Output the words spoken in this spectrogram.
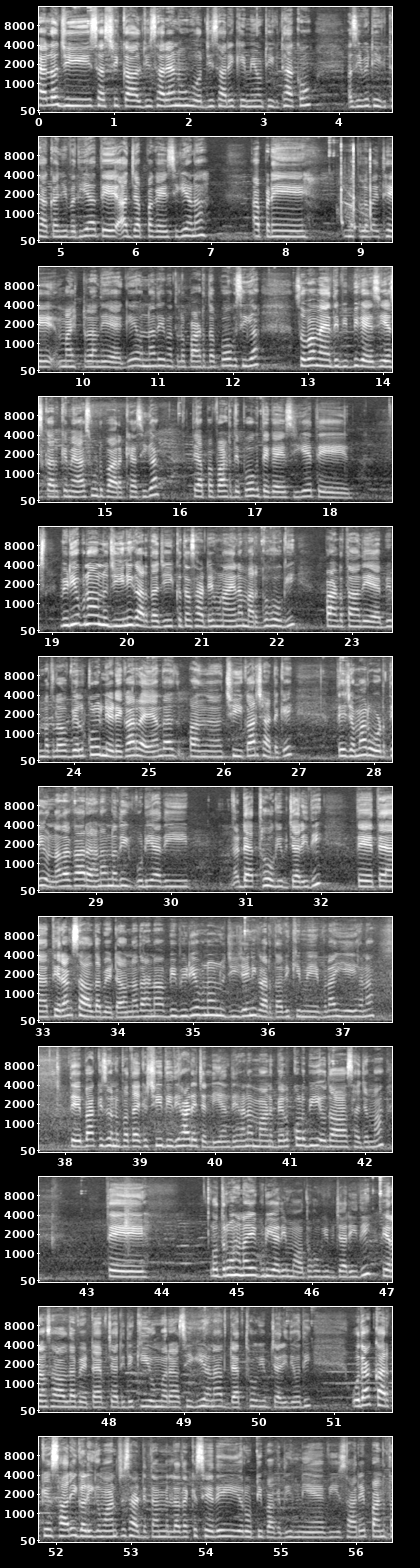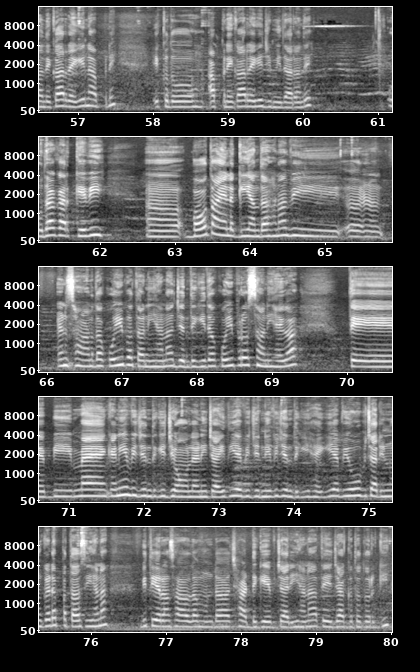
Hello ਜੀ, ਸਤਿ ਸ਼੍ਰੀ ਅਕਾਲ ਜੀ ਸਾਰਿਆਂ ਨੂੰ। ਹੋਰ ਜੀ ਸਾਰੇ ਕਿਵੇਂ ਹੋ? ਠੀਕ ਠਾਕ ਹੋ? ਅਸੀਂ ਵੀ ਠੀਕ ਠਾਕ ਆ ਜੀ, ਵਧੀਆ। ਤੇ ਅੱਜ ਆਪਾਂ ਗਏ ਸੀਗੇ ਹਨਾ, ਆਪਣੇ ਮਤਲਬ ਇੱਥੇ ਮਾਸਟਰਾਂ ਦੇ ਹੈਗੇ, ਉਹਨਾਂ ਦੇ ਮਤਲਬ ਪਾਠ ਦਾ ਭੋਗ ਸੀਗਾ। ਸਵੇਰ ਮੈਂ ਤੇ ਬੀਬੀ ਗਏ ਸੀ, ਇਸ ਕਰਕੇ ਮੈਂ ਆ ਸੂਟ ਪਾ ਰੱਖਿਆ ਸੀਗਾ। ਤੇ ਆਪਾਂ ਪਾਠ ਦੇ ਭੋਗ ਤੇ ਗਏ ਸੀਗੇ ਤੇ ਵੀਡੀਓ ਬਣਾਉਣ ਨੂੰ ਜੀ ਨਹੀਂ ਕਰਦਾ ਜੀ। ਇੱਕ ਤਾਂ ਸਾਡੇ ਹੁਣ ਆਏ ਨਾ ਮਰਗ ਹੋ ਗਈ, ਪੰਡਤਾਂ ਦੇ ਹੈ ਵੀ ਮਤਲਬ ਬਿਲਕੁਲ ਨੇੜੇ ਘਰ ਰਹਿ ਜਾਂਦਾ, ਪੰਜ ਛੇ ਘਰ ਛੱਡ ਕੇ। ਤੇ ਜਮਾ ਰੋਡ ਤੇ ਉਹਨਾਂ ਦਾ ਘਰ ਹੈ ਨਾ ਉਹਨਾਂ ਦੀ ਗੁੜੀਆ ਦੀ ਡੈਥ ਹੋ ਗਈ ਵਿਚਾਰੀ ਦੀ ਤੇ ਤੈ- 13 ਕੁ ਸਾਲ ਦਾ ਬੇਟਾ ਉਹਨਾਂ ਦਾ, ਹਨਾ? ਵੀ ਵੀਡੀਓ ਬਣਾਉਣ ਨੂੰ ਜੀ ਹੀ ਨਹੀਂ ਕਰਦਾ ਵੀ ਕਿਵੇਂ ਬਣਾਈਏ, ਹਨਾ? ਤੇ ਬਾਕੀ ਤੁਹਾਨੂੰ ਪਤਾ ਹੈ ਕਿ ਸ਼ਹੀਦੀ ਦਿਹਾੜੇ ਚੱਲੀ ਜਾਂਦੇ, ਹਨਾ? ਮਨ ਬਿਲਕੁਲ ਵੀ ਉਦਾਸ ਹੈ ਜਮਾ। ਤੇ ਉਧਰੋਂ, ਹਨਾ, ਇਹ ਗੁੜੀਆ ਦੀ ਮੌਤ ਹੋ ਗਈ ਵਿਚਾਰੀ ਦੀ 13 ਸਾਲ ਦਾ ਬੇਟਾ ਹੈ ਵਿਚਾਰੀ ਦੀ, ਕੀ ਉਮਰ ਆ ਸੀਗੀ, ਹਨਾ? ਡੈਥ ਹੋ ਗਈ ਵਿਚਾਰੀ ਦੀ ਉਹਦੀ। ਉਹਦਾ ਕਰਕੇ ਸਾਰੀ ਗਲੀ ਗਮਾਂਡ ਚ ਸਾਡੇ ਤਾਂ ਮੈਨੂੰ ਲੱਗਦਾ ਕਿਸੇ ਦੀ ਰੋਟੀ ਪੱਕਦੀ ਹੋਣੀ ਹੈ, ਵੀ ਸਾਰੇ ਪੰਡਤਾਂ ਦੇ ਘਰ ਰਹਿ ਗਏ ਨਾ ਆਪਣੇ, ਇੱਕ ਦੋ ਆਪਣੇ ਘਰ ਰਹਿ ਗਏ ਜ਼ਿਮੀਂਦਾਰਾਂ ਦੇ। ਉਹਦਾ ਕਰਕੇ ਵੀ ਬਹੁਤ ਐਂ ਲੱਗੀ ਜਾਂਦਾ ਹਨਾ ਵੀ ਇਨਸਾਨ ਦਾ ਕੋਈ ਪਤਾ ਨਹੀਂ ਹਨਾ, ਜ਼ਿੰਦਗੀ ਦਾ ਕੋਈ ਭਰੋਸਾ ਨਹੀਂ ਹੈਗਾ। ਤੇ ਵੀ ਮੈਂ ਕਹਿੰਦੀ ਆ ਵੀ ਜ਼ਿੰਦਗੀ ਜਿਉਂ ਲੈਣੀ ਚਾਹੀਦੀ ਹੈ, ਵੀ ਜਿੰਨੀ ਵੀ ਜ਼ਿੰਦਗੀ ਹੈਗੀ ਹੈ, ਵੀ ਉਹ ਵਿਚਾਰੀ ਨੂੰ ਕਿਹੜਾ ਪਤਾ ਸੀ ਹਨਾ, ਵੀ 13 ਸਾਲ ਦਾ ਮੁੰਡਾ ਛੱਡ ਗਏ ਵਿਚਾਰੀ ਹਨਾ, ਤੇ ਜੱਗ ਤੋਂ ਤੁਰ ਗਈ।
